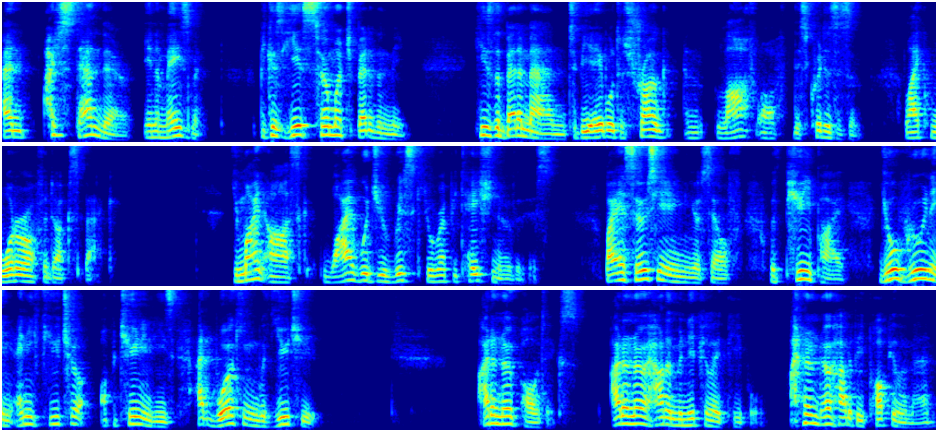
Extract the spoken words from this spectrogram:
and I just stand there in amazement because he is so much better than me. He's the better man to be able to shrug and laugh off this criticism, like water off a duck's back. You might ask, why would you risk your reputation over this? By associating yourself with PewDiePie, you're ruining any future opportunities at working with YouTube. I don't know politics. I don't know how to manipulate people. I don't know how to be popular, man.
